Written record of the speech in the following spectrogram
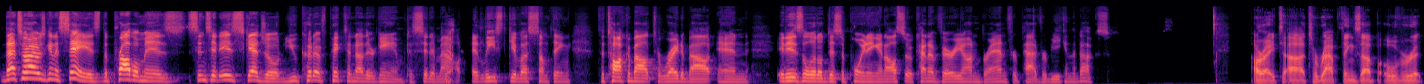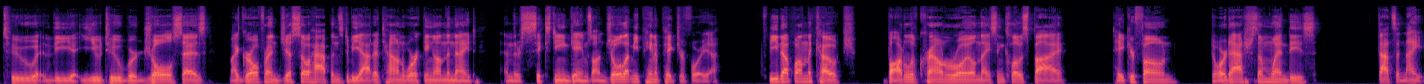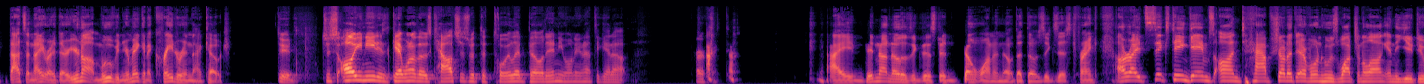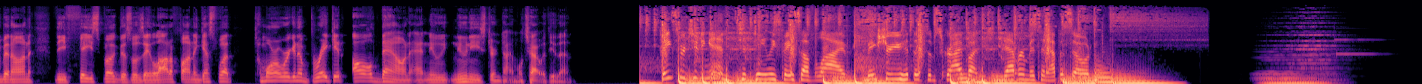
That's what I was gonna say. Is the problem is since it is scheduled, you could have picked another game to sit him yeah. out. At least give us something to talk about, to write about, and it is a little disappointing and also kind of very on brand for Pat Verbeek and the Ducks. All right, uh, to wrap things up over to the YouTube where Joel says, My girlfriend just so happens to be out of town working on the night, and there's 16 games on. Joel, let me paint a picture for you. Feet up on the couch, bottle of Crown Royal nice and close by. Take your phone, DoorDash some Wendy's. That's a night. That's a night right there. You're not moving. You're making a crater in that couch. Dude, just all you need is get one of those couches with the toilet built in. You won't even have to get up. Perfect. I did not know those existed. Don't want to know that those exist, Frank. All right, 16 games on tap. Shout out to everyone who is watching along in the YouTube and on the Facebook. This was a lot of fun. And guess what? Tomorrow we're going to break it all down at noon, noon Eastern time. We'll chat with you then. Thanks for tuning in to Daily Face Off Live. Make sure you hit the subscribe button to never miss an episode.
